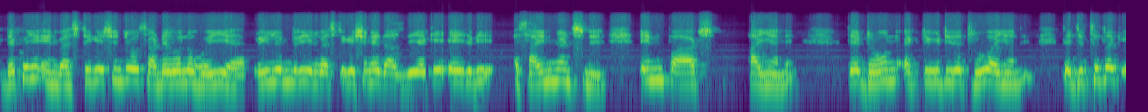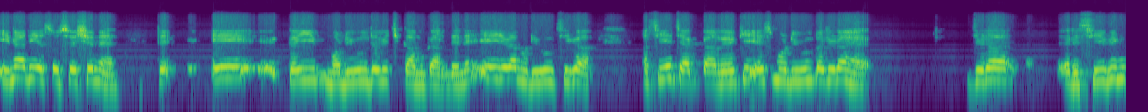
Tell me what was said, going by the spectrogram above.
ਦੇਖੋ ਜੀ ਇਨਵੈਸਟੀਗੇਸ਼ਨ ਜੋ ਸਾਡੇ ਵੱਲੋਂ ਹੋਈ ਹੈ ਪ੍ਰੀਲਿਮਿਨਰੀ ਇਨਵੈਸਟੀਗੇਸ਼ਨ ਇਹ ਦੱਸਦੀ ਹੈ ਕਿ ਇਹ ਜਿਹੜੀ ਅਸਾਈਨਮੈਂਟਸ ਨੇ ਇਨ ਪਾਰਟਸ ਆਈਆਂ ਨੇ ਤੇ ਡਰੋਨ ਐਕਟੀਵਿਟੀ ਦੇ ਥਰੂ ਆਈਆਂ ਨੇ ਤੇ ਜਿੱਥੇ ਤੱਕ ਇਹਨਾਂ ਦੀ ਐਸੋਸੀਏਸ਼ਨ ਹੈ ਤੇ ਇਹ ਕਈ ਮੋਡਿਊਲ ਦੇ ਵਿੱਚ ਕੰਮ ਕਰਦੇ ਨੇ। ਇਹ ਜਿਹੜਾ ਮੋਡਿਊਲ ਸੀਗਾ, ਅਸੀਂ ਇਹ ਚੈੱਕ ਕਰ ਰਹੇ ਹਾਂ ਕਿ ਇਸ ਮੋਡਿਊਲ ਦਾ ਜਿਹੜਾ ਹੈ, ਜਿਹੜਾ ਰਿਸੀਵਿੰਗ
